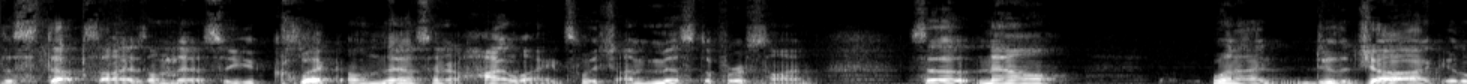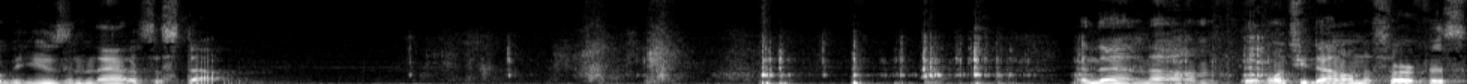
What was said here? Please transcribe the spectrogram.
the step size on this. So you click on this and it highlights, which I missed the first time. So now when I do the jog, it'll be using that as a step. And then um, it wants you down on the surface.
